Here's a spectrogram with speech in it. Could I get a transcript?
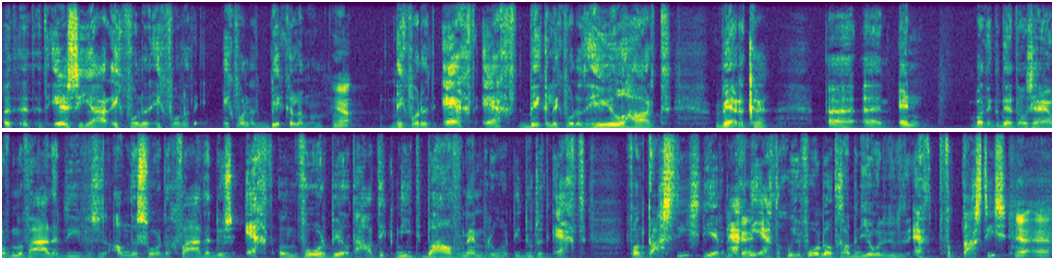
Het, het, het eerste jaar, ik vond het, ik, vond het, ik vond het bikkelen, man. Ja. Ik vond het echt, echt bikkelen. Ik vond het heel hard werken. Eh, eh, en wat ik net al zei over mijn vader, die was een andersoortig vader. Dus echt een voorbeeld had ik niet, behalve mijn broer. Die doet het echt fantastisch. Die heeft echt niet echt een goede voorbeeld gehad, maar die jongen die doet het echt fantastisch. Ja, ja.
